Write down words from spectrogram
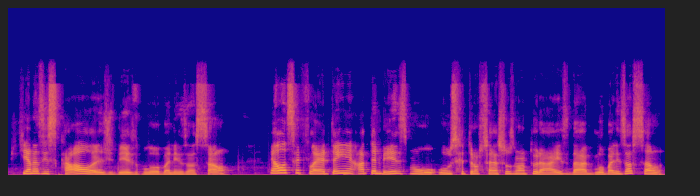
pequenas escalas de desglobalização elas refletem até mesmo os retrocessos naturais da globalização.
